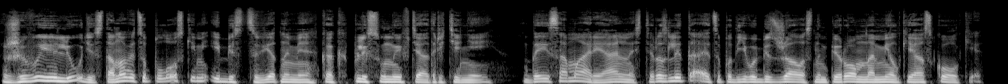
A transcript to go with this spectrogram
Живые люди становятся плоскими и бесцветными, как плесуны в театре теней. да и сама реальность разлетается под его безжалостным пером на мелкие осколки,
